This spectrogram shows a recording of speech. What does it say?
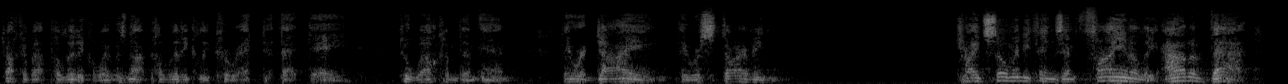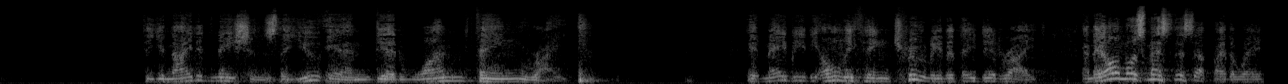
Talk about political. It was not politically correct at that day to welcome them in. They were dying. They were starving. Tried so many things. And finally, out of that, the United Nations, the UN, did one thing right. It may be the only thing truly that they did right. And they almost messed this up, by the way.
